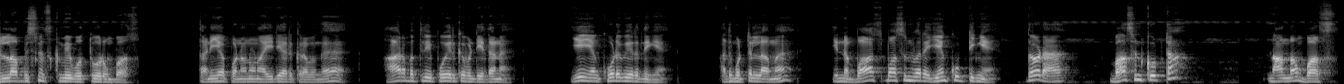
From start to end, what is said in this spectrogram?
எல்லா பிஸ்னஸ்க்குமே ஒத்து வரும் பாஸ் தனியாக பண்ணணும்னு ஐடியா இருக்கிறவங்க ஆரம்பத்திலேயே போயிருக்க வேண்டியதானே ஏன் என் கூடவே இருந்தீங்க? அது மட்டும் இல்லாமல் என்ன பாஸ் பாஸ்ன்னு வேற ஏன் கூப்பிட்டீங்க? இதோடா பாஸ்ன்னு கூப்பிட்டா? நான் தான் பாஸ்.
